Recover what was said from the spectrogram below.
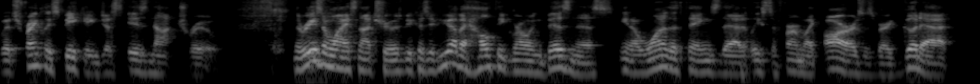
which, frankly speaking, just is not true. The reason why it's not true is because if you have a healthy, growing business, you know, one of the things that at least a firm like ours is very good at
